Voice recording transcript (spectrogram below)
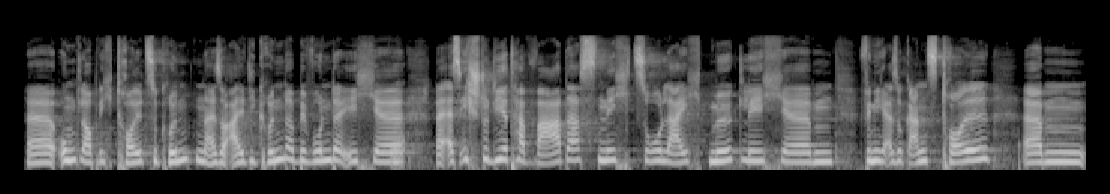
äh, unglaublich toll zu gründen. Also all die Gründer bewundere ich, äh, ja. weil als ich studiert habe, war das nicht so leicht möglich. Ähm, Finde ich also ganz toll. Ähm,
